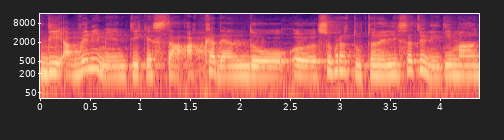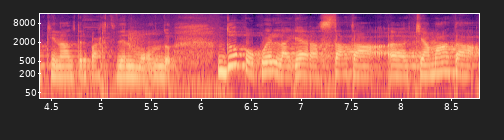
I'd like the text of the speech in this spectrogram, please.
di avvenimenti che sta accadendo eh, soprattutto negli Stati Uniti ma anche in altre parti del mondo. Dopo quella che era stata eh, chiamata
